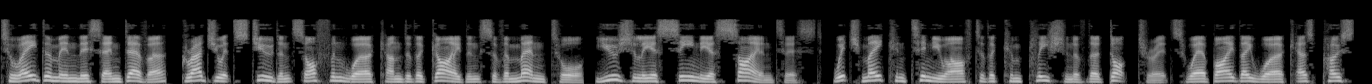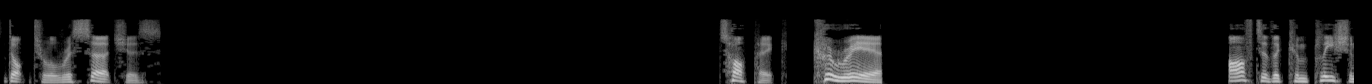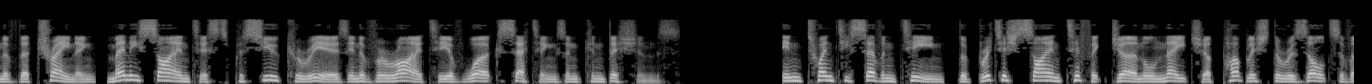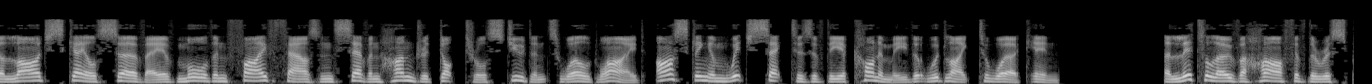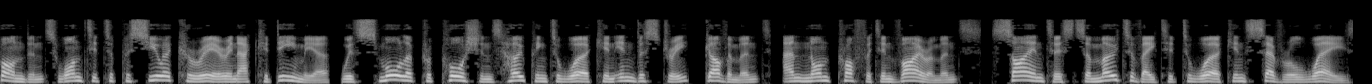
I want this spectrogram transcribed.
To aid them in this endeavor, graduate students often work under the guidance of a mentor, usually a senior scientist, which may continue after the completion of their doctorates whereby they work as postdoctoral researchers. Career After the completion of their training, many scientists pursue careers in a variety of work settings and conditions. In 2017, the British scientific journal Nature published the results of a large-scale survey of more than 5,700 doctoral students worldwide, asking them which sectors of the economy that would like to work in. A little over half of the respondents wanted to pursue a career in academia, with smaller proportions hoping to work in industry, government, and non-profit environments. Scientists are motivated to work in several ways.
